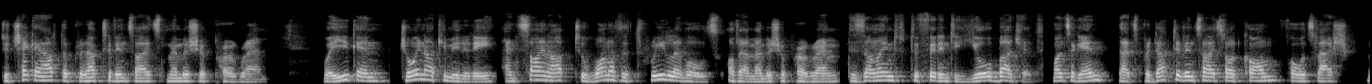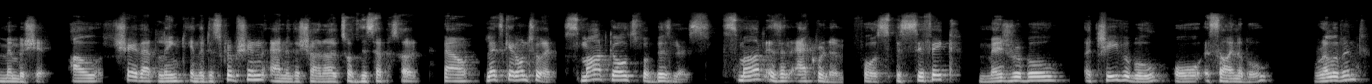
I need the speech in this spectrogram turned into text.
to check out the Productive Insights membership program where you can join our community and sign up to one of the three levels of our membership program designed to fit into your budget. Once again, that's productiveinsights.com forward slash membership. I'll share that link in the description and in the show notes of this episode. Now, let's get on to it. SMART goals for business. SMART is an acronym for specific, measurable, achievable or assignable, relevant,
